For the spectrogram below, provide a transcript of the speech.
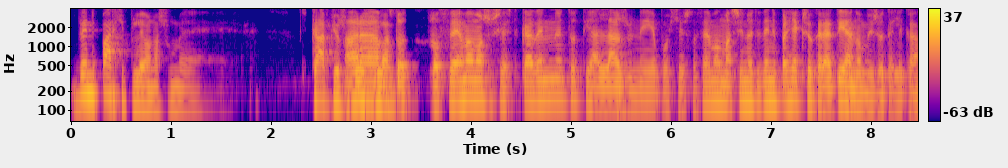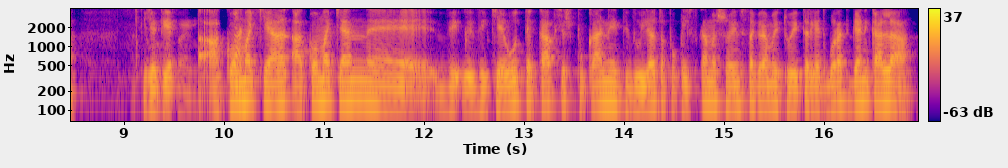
δεν υπάρχει πλέον, ας πούμε, κάποιος Άρα το, το θέμα μας ουσιαστικά δεν είναι το ότι αλλάζουν οι εποχές. Το θέμα μας είναι ότι δεν υπάρχει αξιοκρατία, νομίζω τελικά. Γιατί ακόμα και, αν, ακόμα και αν ε, δικαιούται κάποιος που κάνει τη δουλειά του αποκλειστικά μέσω Instagram ή Twitter, γιατί μπορεί να την κάνει καλά.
